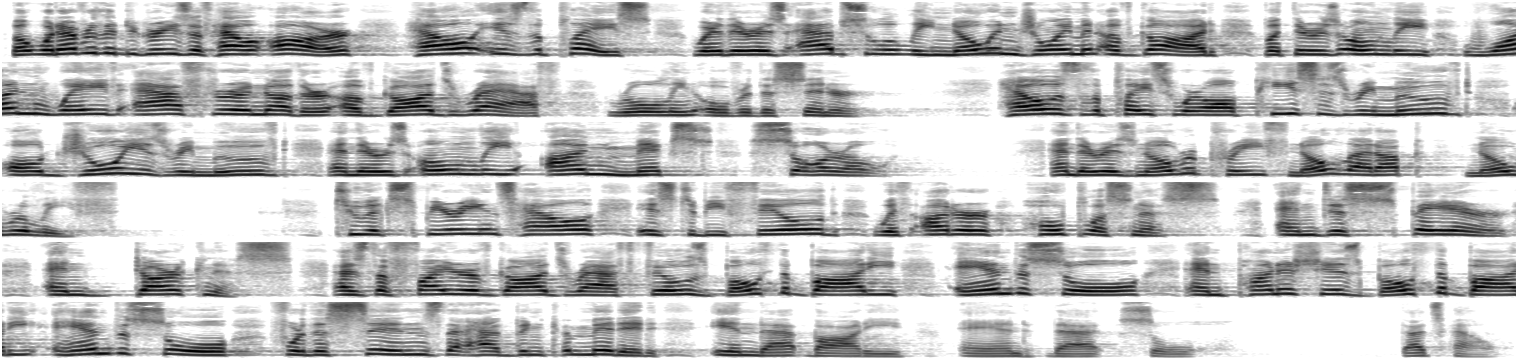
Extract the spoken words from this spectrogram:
But whatever the degrees of hell are, hell is the place where there is absolutely no enjoyment of God, but there is only one wave after another of God's wrath rolling over the sinner. Hell is the place where all peace is removed, all joy is removed, and there is only unmixed sorrow. And there is no reprieve, no let up, no relief. To experience hell is to be filled with utter hopelessness and despair and darkness as the fire of God's wrath fills both the body and the soul and punishes both the body and the soul for the sins that have been committed in that body and that soul. That's hell.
